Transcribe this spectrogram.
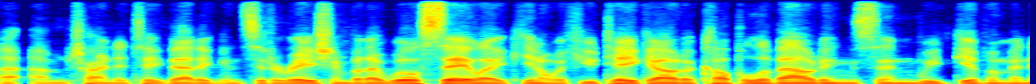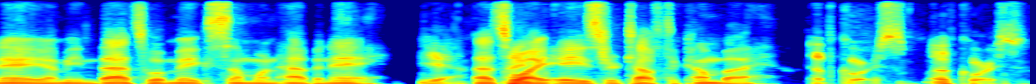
I, I'm trying to take that in consideration. But I will say like you know if you take out a couple of outings, and we'd give them an A. I mean that's what makes someone have an A. Yeah, That's I- why A's are tough to come by. Of course, of course.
